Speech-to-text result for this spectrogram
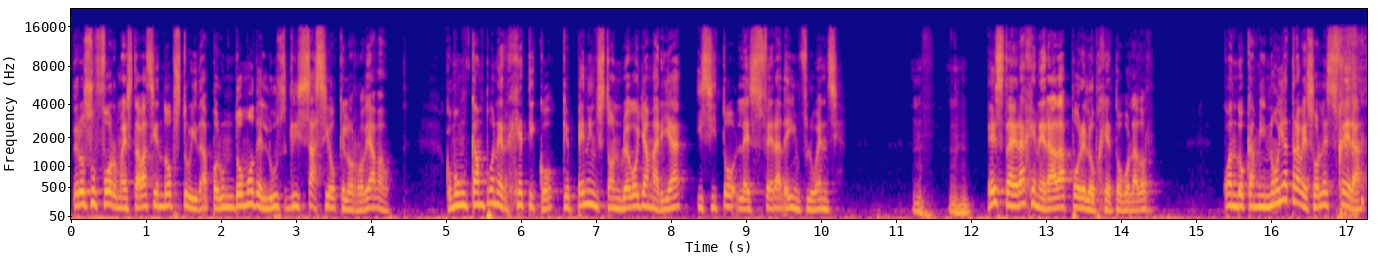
pero su forma estaba siendo obstruida por un domo de luz grisáceo que lo rodeaba, como un campo energético que Pennington luego llamaría, y cito, la esfera de influencia. Mm, Esta era generada por el objeto volador. Cuando caminó y atravesó la esfera.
